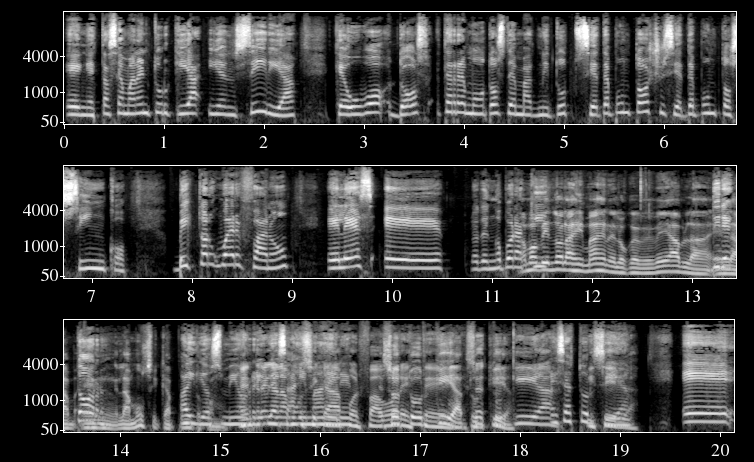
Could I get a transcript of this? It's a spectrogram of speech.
en esta semana en Turquía y en Siria, que hubo dos terremotos de magnitud 7.8 y 7.5. Víctor Huérfano, él es, eh, lo tengo por Estamos aquí. viendo las imágenes, lo que bebé habla en la, Director. en la música. Ay, Dios mío, horrible Entrega la esas música, imágenes. por favor. Eso es este, Turquía, eso es Turquía. Turquía. Esa es Turquía. Eh,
